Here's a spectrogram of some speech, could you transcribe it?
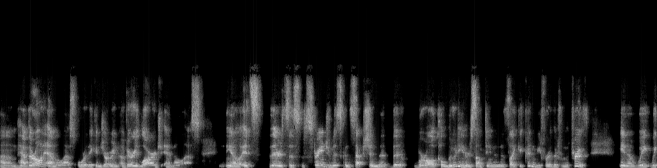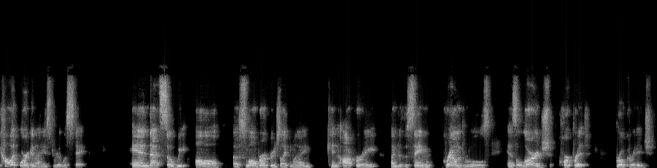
um, have their own MLS, or they can join a very large MLS. You know, it's there's this strange misconception that that we're all colluding or something, and it's like it couldn't be further from the truth. You know, we we call it organized real estate, and that's so we all a small brokerage like mine can operate under the same ground rules as a large corporate brokerage.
